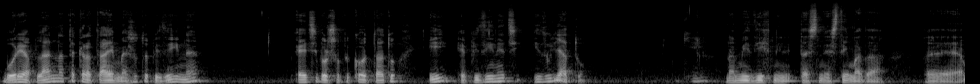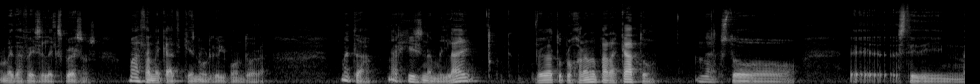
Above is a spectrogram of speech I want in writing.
μπορεί απλά να τα κρατάει μέσα του επειδή είναι έτσι η προσωπικότητά του ή επειδή είναι έτσι η δουλειά του. Okay. Να μην δείχνει τα συναισθήματα ε, με τα facial expressions. Μάθαμε κάτι καινούριο λοιπόν τώρα. Μετά να αρχίσει να μιλάει. Βέβαια το προχωράμε παρακάτω ναι. στο, ε, στην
